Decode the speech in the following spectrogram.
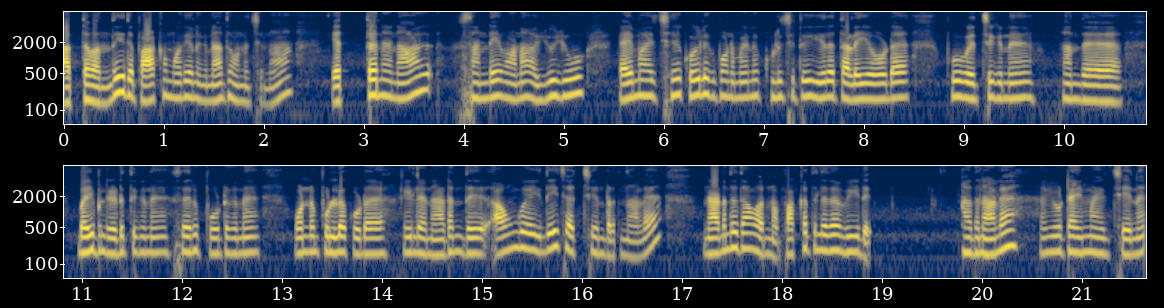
அத்தை வந்து இதை பார்க்கும்போது எனக்கு என்ன தோணுச்சுன்னா எத்தனை நாள் சண்டே வானா ஐயோயோ டைம் ஆயிடுச்சு கோயிலுக்கு போனோமேனு குளிச்சுட்டு ஈர தலையோட பூ வச்சுக்கின்னு அந்த பைபிள் எடுத்துக்கின்னு செருப்பு போட்டுக்கின்னு ஒன்று புள்ள கூட இல்லை நடந்து அவங்க இதே சர்ச்சுன்றதுனால நடந்து தான் வரணும். பக்கத்தில் தான் வீடு. அதனால் ஐயோ டைம் ஆயிடுச்சேன்னு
